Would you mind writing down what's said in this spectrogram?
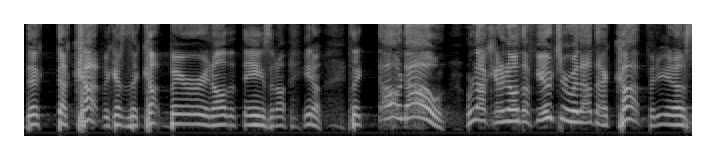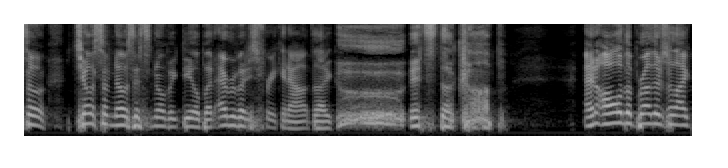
the, the cup because of the cup bearer and all the things and all, you know, it's like, oh no, we're not going to know the future without that cup. And, you know, so Joseph knows it's no big deal, but everybody's freaking out. They're like, oh, it's the cup. And all the brothers are like,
